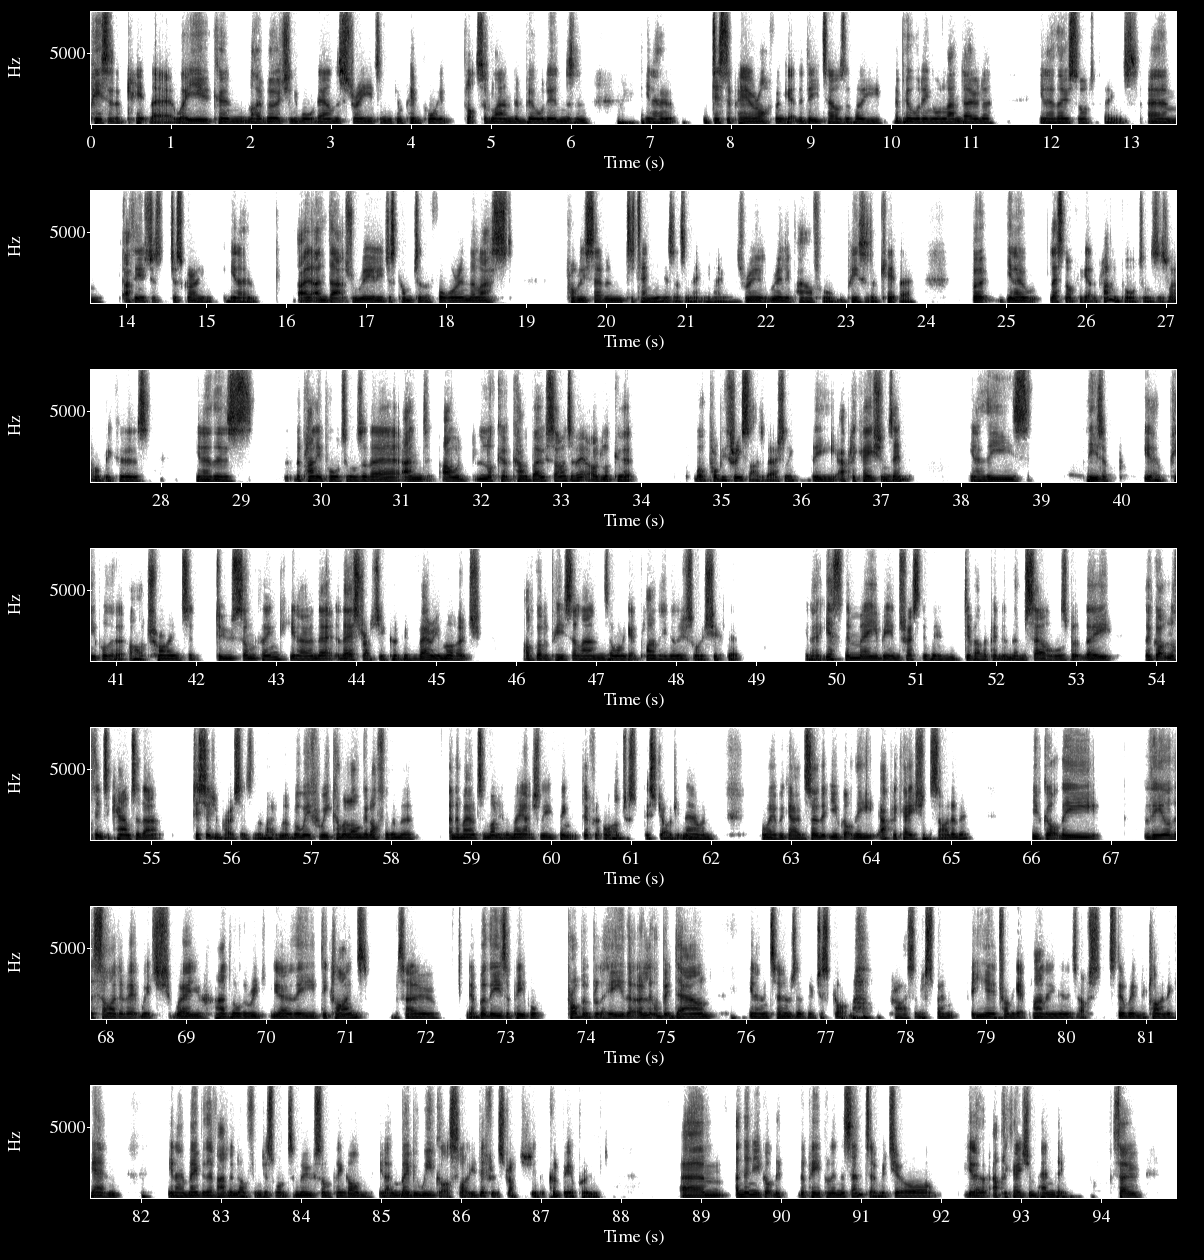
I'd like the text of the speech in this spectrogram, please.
pieces of kit there where you can like virtually walk down the street and you can pinpoint plots of land and buildings and you know disappear off and get the details of the the building or landowner you know those sort of things. Um, I think it's just just great, you know, and, and, that's really just come to the fore in the last probably seven to ten years, hasn't it? You know, it's really really powerful pieces of kit there. But you know, let's not forget the planning portals as well, because you know there's the planning portals are there, and I would look at kind of both sides of it. I would look at well, probably three sides of it actually. The applications in, you know, these these are you know people that are trying to do something you know and their their strategy could be very much i've got a piece of land i want to get planning and i just want to shift it you know yes they may be interested in developing it themselves but they they've got nothing to counter that decision process at the moment but if we come along and offer them a, an amount of money they may actually think different oh i'll just discharge it now and away we go so that you've got the application side of it you've got the the other side of it, which where you've had all the you know the declines. So, yeah, but these are people probably that are a little bit down, you know, in terms of they've just got oh, Christ, I've just spent a year trying to get planning and I've still been declined again. You know, maybe they've had enough and just want to move something on. You know, maybe we've got a slightly different strategy that could be approved. Um, and then you've got the, the people in the centre, which are, you know, application pending. So,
